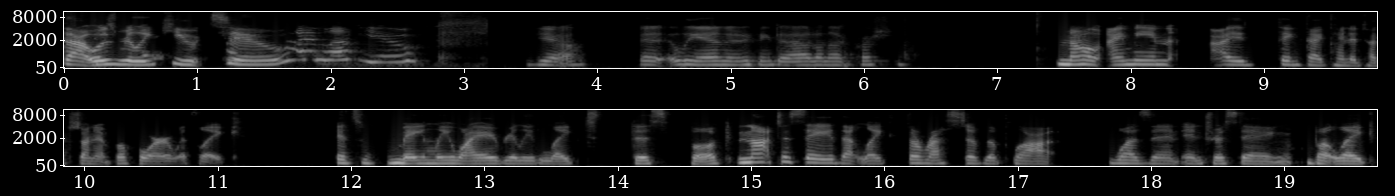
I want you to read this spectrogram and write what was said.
That was really cute too. I love you. yeah uh, Leeanne anything to add on that question No, I mean, I think I kind of touched on it before with like, it's mainly why I really liked this book. Not to say that like the rest of the plot wasn't interesting, but like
